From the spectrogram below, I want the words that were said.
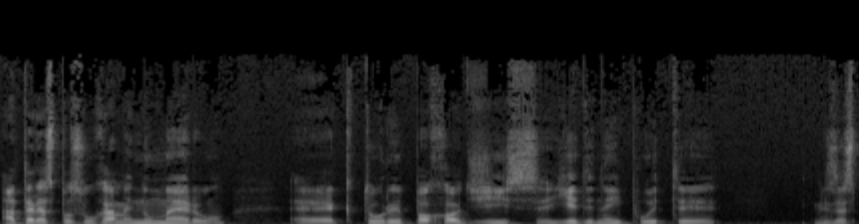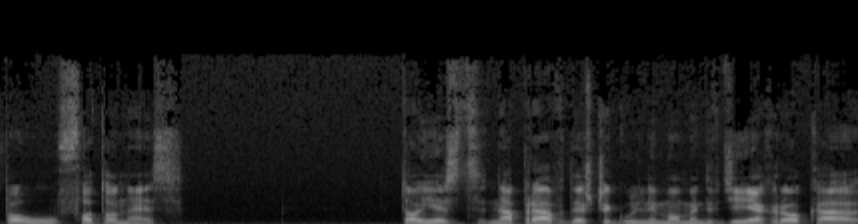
A teraz posłuchamy numeru, e, który pochodzi z jedynej płyty zespołu Photones. To jest naprawdę szczególny moment w dziejach rocka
